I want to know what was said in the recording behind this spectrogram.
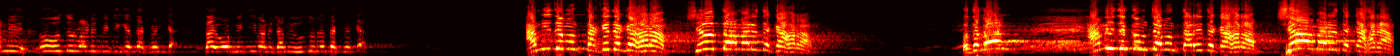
আমি হুজুর মানুষ বিটিকে দেখবেন কে? তাই ও বিটি মানুষ, আমি হুজুরে দেখবে কে? আমি যেমন তাকে দেখা হারাম, সেও তো আমারে দেখা হারাম। কতক্ষণ? আমি যেরকম যেমন তারে দেখা হারাম সে আমারে দেখা হারাম,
